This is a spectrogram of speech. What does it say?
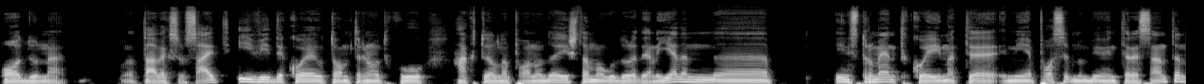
odu na Tavexov sajt i vide koja je u tom trenutku aktuelna ponuda i šta mogu da urade. Jedan uh, instrument koji imate mi je posebno bio interesantan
